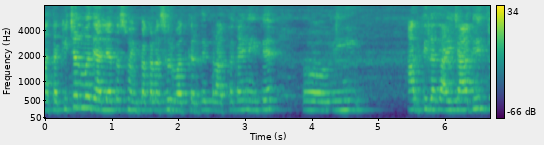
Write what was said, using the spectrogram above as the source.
आता किचनमध्ये आले आता स्वयंपाकाला सुरुवात करते. तर आता काही नाही ते मी आरतीला जायच्या आधीच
